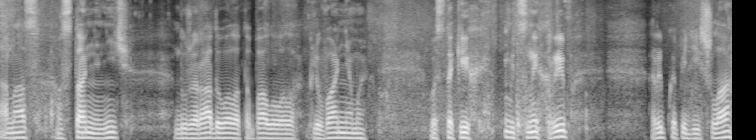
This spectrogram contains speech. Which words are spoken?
А нас остання ніч дуже радувала та балувала клюваннями ось таких міцних риб. Рибка підійшла.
